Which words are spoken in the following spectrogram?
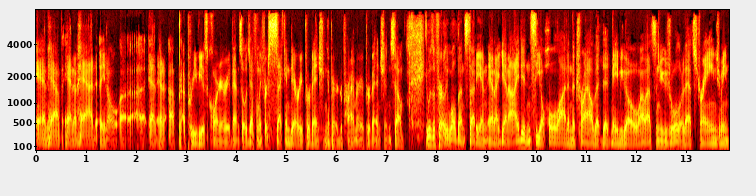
and have and have had you know uh, a, a, a previous coronary event. So definitely for secondary prevention compared to primary prevention. So it was a fairly well done study, and, and again, I didn't see a whole lot in the trial that, that made me go, well, that's unusual or that's strange. I mean,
